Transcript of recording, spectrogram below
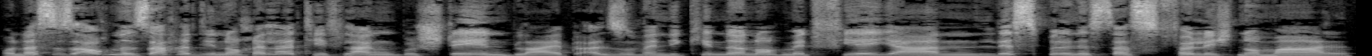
Und das ist auch eine Sache, die noch relativ lang bestehen bleibt. Also wenn die Kinder noch mit vier Jahren lispeln, ist das völlig normal.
